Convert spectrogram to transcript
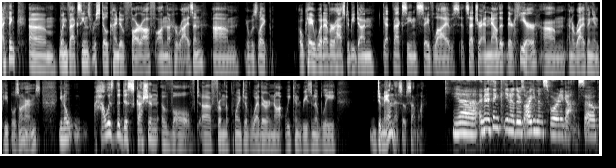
I think um, when vaccines were still kind of far off on the horizon, um, it was like, okay, whatever has to be done, get vaccines, save lives, etc. And now that they're here um, and arriving in people's arms, you know, how has the discussion evolved uh, from the point of whether or not we can reasonably demand this of someone? Yeah, I mean, I think you know, there's arguments for and against. So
